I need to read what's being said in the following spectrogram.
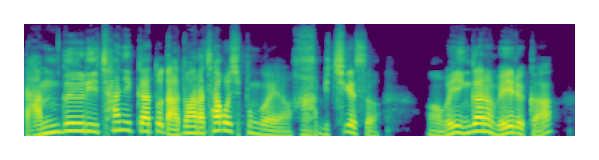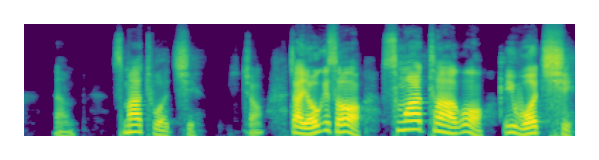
남들이 차니까 또 나도 하나 차고 싶은 거예요. 아, 미치겠어. 어, 왜 인간은 왜 이럴까? 스마트워치. 그렇죠? 자, 여기서 스마트하고 이 워치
